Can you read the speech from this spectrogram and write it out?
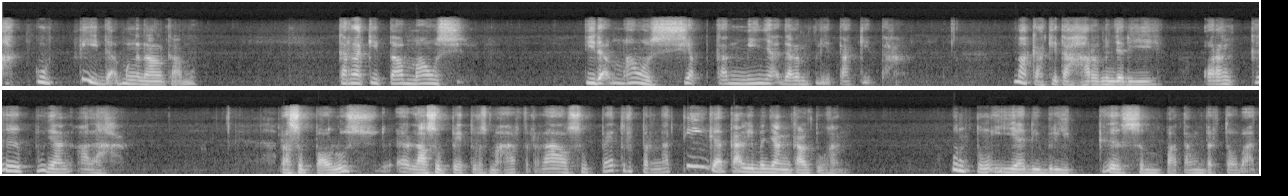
"Aku tidak mengenal kamu. Karena kita mau tidak mau siapkan minyak dalam pelita kita. Maka kita harus menjadi orang kepunyaan Allah. Rasul Paulus, eh, Rasul Petrus maaf, Rasul Petrus pernah tiga kali menyangkal Tuhan. Untung ia diberi kesempatan bertobat.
